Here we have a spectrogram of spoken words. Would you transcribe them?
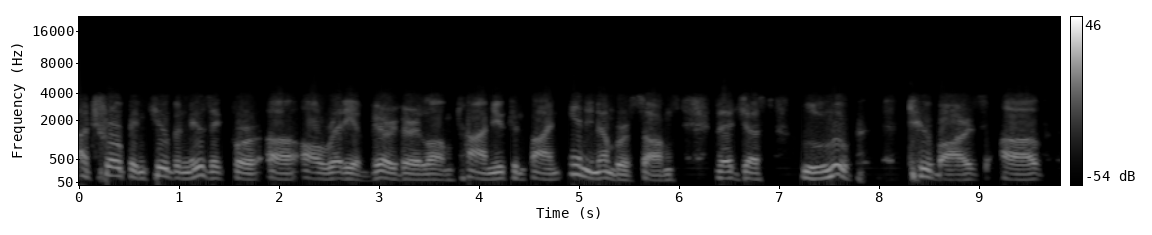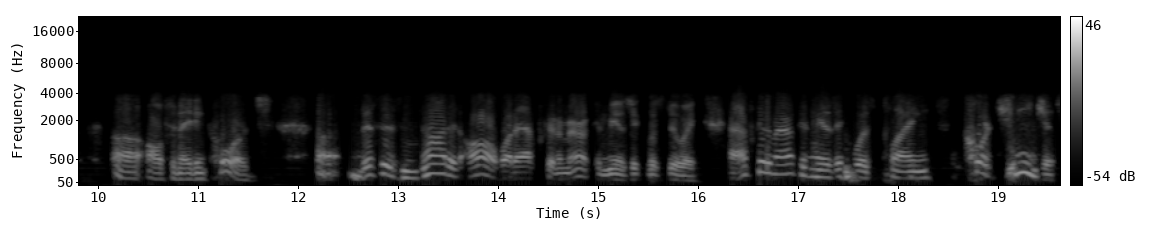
a trope in Cuban music for uh, already a very, very long time. You can find any number of songs that just loop two bars of uh, alternating chords. Uh, this is not at all what African American music was doing. African American music was playing chord changes,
